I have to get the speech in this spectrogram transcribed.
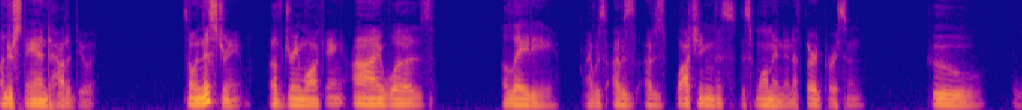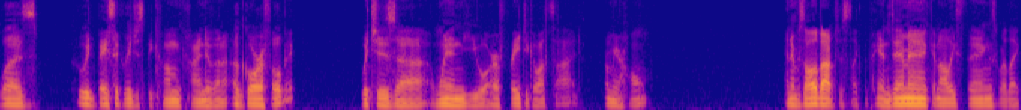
understand how to do it. So in this dream, of dream walking, I was a lady. I was I was I was watching this this woman in a third person who was who had basically just become kind of an agoraphobic, which is uh, when you are afraid to go outside from your home. And it was all about just like the pandemic and all these things where like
